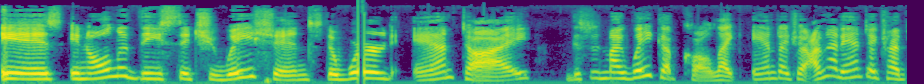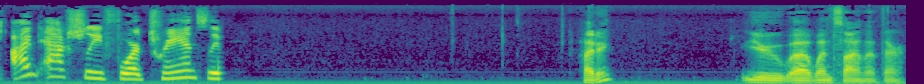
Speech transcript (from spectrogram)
is in all of these situations, the word anti, this is my wake up call, like anti trans. I'm not anti trans. I'm actually for trans Heidi, you uh, went silent there.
